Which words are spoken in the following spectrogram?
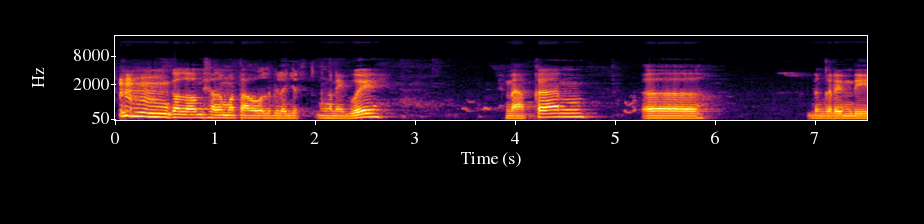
kalau misalnya mau tahu lebih lanjut mengenai gue, enakan eh, dengerin di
